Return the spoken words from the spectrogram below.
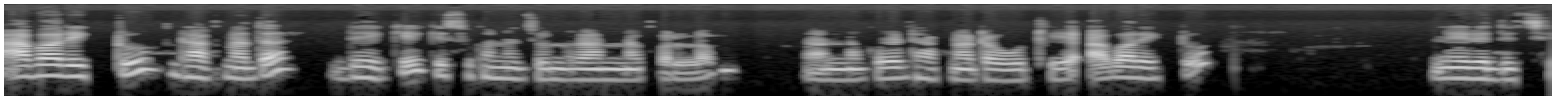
আবার একটু ঢাকনাটা ঢেকে কিছুক্ষণের জন্য রান্না করলাম। রান্না করে ঢাকনাটা উঠিয়ে আবার একটু নেড়ে দিচ্ছি,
